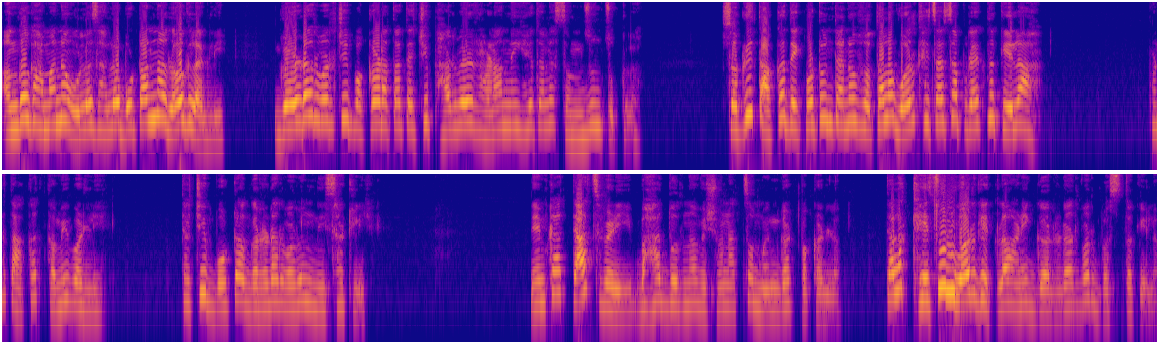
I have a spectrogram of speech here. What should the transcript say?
अंग घामानं ओलं झालं बोटांना रग लागली. गर्डरवरची पकड आता त्याची फार वेळ राहणार नाही हे त्याला समजून चुकलं. सगळी ताकद एकवटून त्यानं स्वतःला वर खेचायचा प्रयत्न केला. पण ताकद कमी पडली. त्याची बोटं गरडरवरून निसटली. नेमक्या त्याच वेळी बहादूरनं विश्वनाथचं मनगट पकडलं. त्याला खेचून वर घेतलं आणि गरडरवर बस्त केलं.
